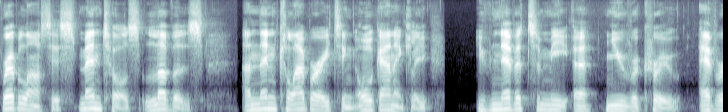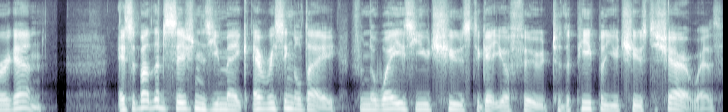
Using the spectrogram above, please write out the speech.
rebel artists, mentors, lovers, and then collaborating organically. You've never to meet a new recruit ever again. It's about the decisions you make every single day, from the ways you choose to get your food to the people you choose to share it with.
